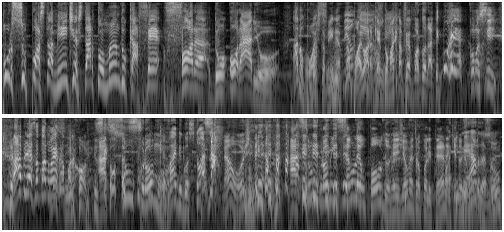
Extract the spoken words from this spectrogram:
por supostamente estar tomando café fora do horário. Ah, não pode também, né? Meu não pode. Agora, quer tomar café fora do horário, tem que morrer. Como assim? Abre essa pra nós, Rafa Gomes. A Como assim? Vibe gostosa! Não, hoje tem a Sulcromo em São Leopoldo, região metropolitana Pô, aqui que do Rio Grande do Sul. mano.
